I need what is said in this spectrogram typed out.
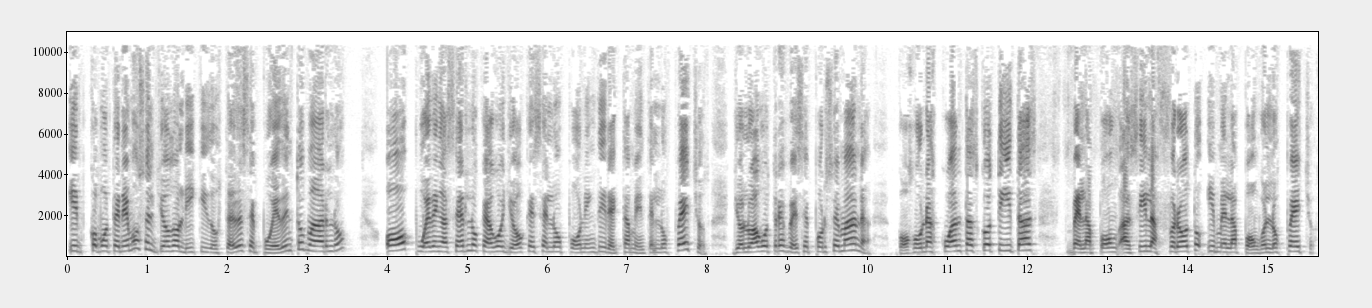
Y como tenemos el yodo líquido, ustedes se pueden tomarlo o pueden hacer lo que hago yo, que se lo ponen directamente en los pechos. Yo lo hago tres veces por semana. Cojo unas cuantas gotitas, me la pongo, así la froto y me la pongo en los pechos.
